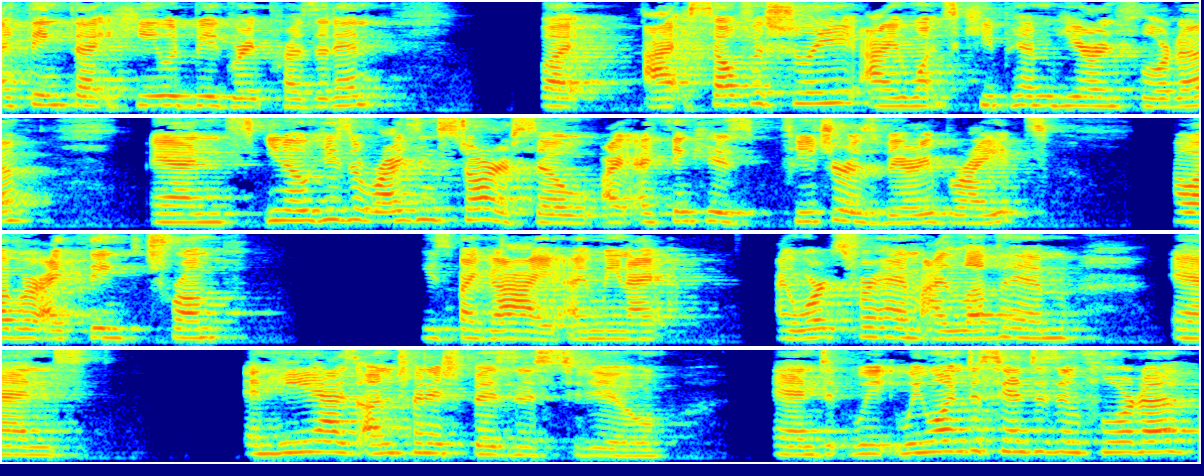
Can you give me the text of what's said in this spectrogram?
I think that he would be a great president, but I selfishly I want to keep him here in Florida. And you know, he's a rising star, so I, I think his future is very bright. However, I think Trump, he's my guy. I mean, I I worked for him. I love him and and he has unfinished business to do. And we we want DeSantis in Florida,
